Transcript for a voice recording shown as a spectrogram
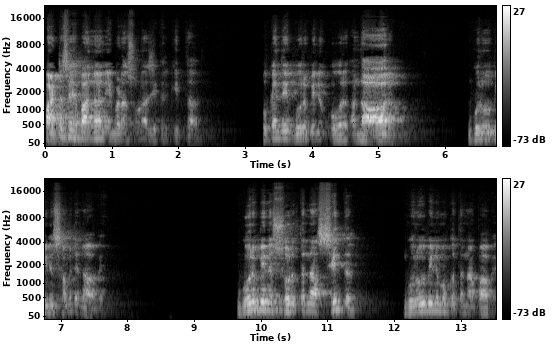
ਭੱਟ ਸਹਿਬਾਨਾ ਨੇ ਬੜਾ ਸੋਹਣਾ ਜ਼ਿਕਰ ਕੀਤਾ। ਉਹ ਕਹਿੰਦੇ, ਗੁਰ ਬਿਨ ਘੋਰ ਅੰਧਾਰ, ਗੁਰੂ ਬਿਨ ਸਮਝ ਨਾ ਆਵੇ। ਗੁਰ ਬਿਨ ਸੁਰਤ ਨਾ ਸਿੱਧ, ਗੁਰੂ ਬਿਨ ਮੁਕਤ ਨਾ ਪਾਵੇ।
